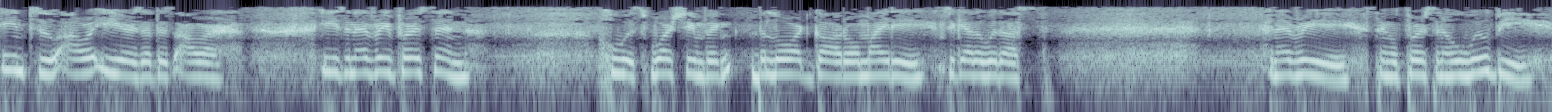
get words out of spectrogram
into our ears at this hour. Each and every person who is worshiping the Lord God Almighty together with us. And every single person who will be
